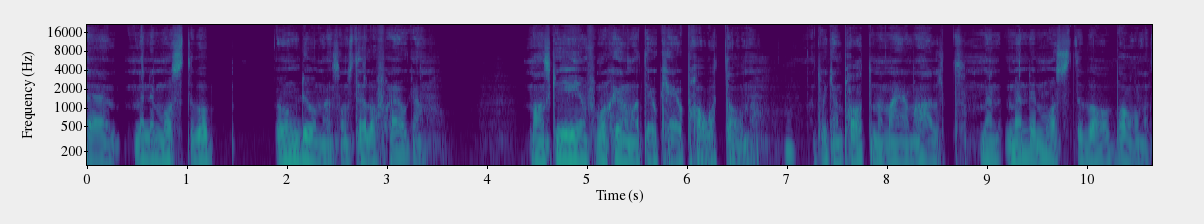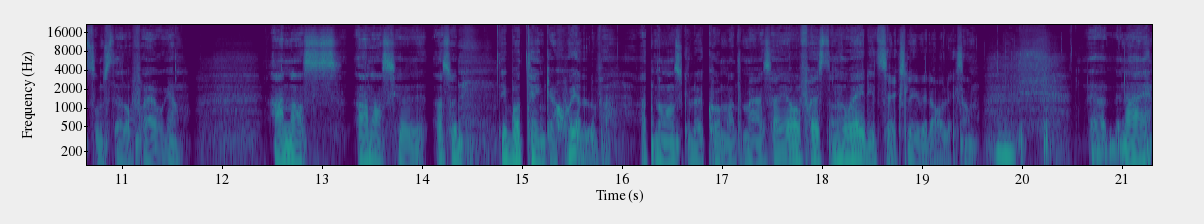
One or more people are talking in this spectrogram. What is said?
Eh, men det måste vara ungdomen som ställer frågan. Man ska ge information om att det är okej att prata om. Att du kan prata med mig om allt. Men, men det måste vara barnet som ställer frågan. Annars, annars alltså, det är bara att tänka själv. Att någon skulle komma till mig och säga, ja förresten hur är ditt sexliv idag? Liksom. Mm. Nej,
